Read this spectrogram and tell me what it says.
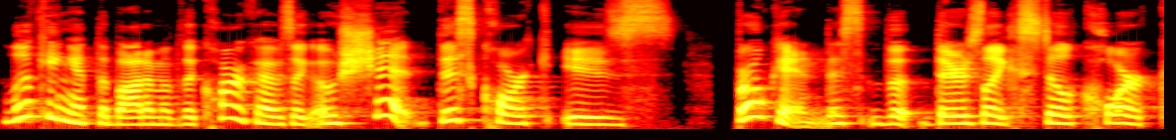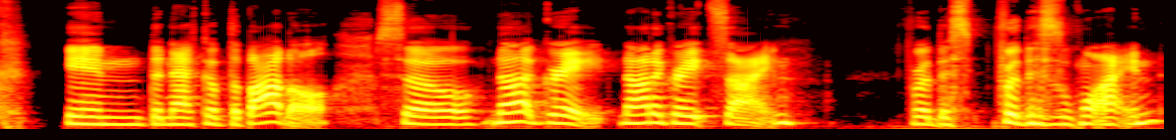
looking at the bottom of the cork, I was like, oh shit, this cork is broken. This the, there's like still cork in the neck of the bottle. So not great, not a great sign for this for this wine.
